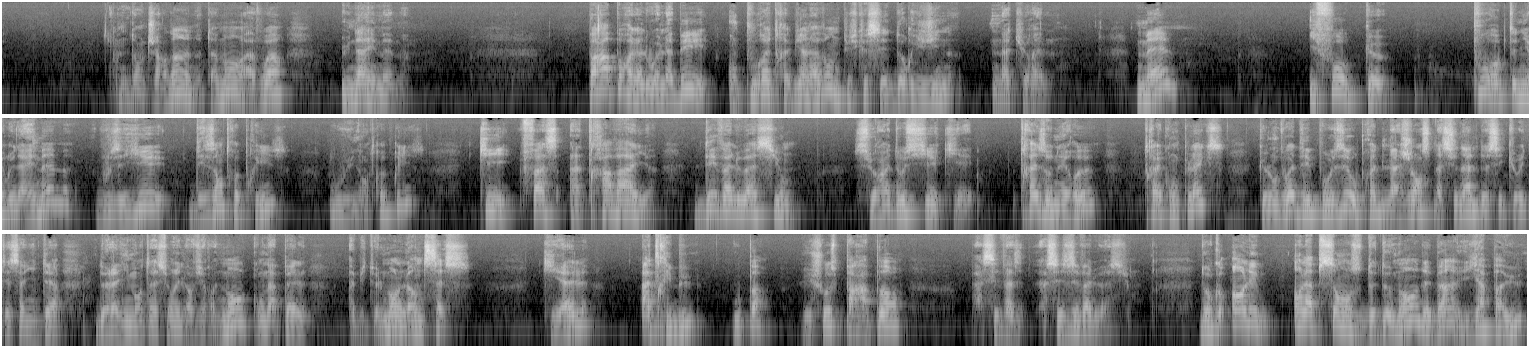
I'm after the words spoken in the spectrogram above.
dans le jardin notamment avoir une AMM. Par rapport à la loi Labbé, on pourrait très bien la vendre puisque c'est d'origine naturelle. Mais il faut que pour obtenir une AMM, vous ayez des entreprises ou une entreprise qui fasse un travail d'évaluation sur un dossier qui est très onéreux, très complexe, que l'on doit déposer auprès de l'Agence nationale de sécurité sanitaire de l'alimentation et de l'environnement, qu'on appelle habituellement l'ANSES, qui, elle, attribue ou pas les choses par rapport à ces, évaluations. Donc, en l'absence de demande, eh ben, il n'y a pas eu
